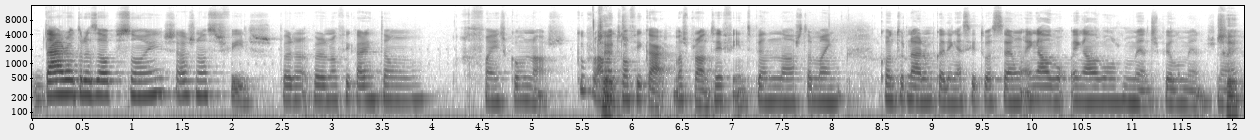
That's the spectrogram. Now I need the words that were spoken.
dar outras opções aos nossos filhos para, para não ficarem tão reféns como nós, que provavelmente certo. vão ficar, mas pronto, enfim, depende de nós também contornar um bocadinho a situação em, algum, em alguns momentos, pelo menos, não é? Sim.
